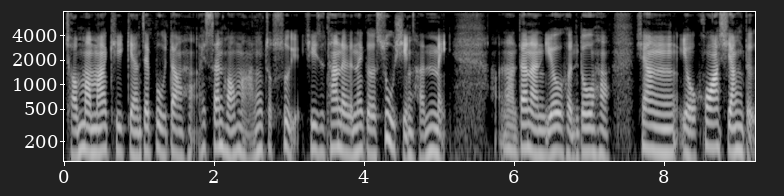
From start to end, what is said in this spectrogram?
从妈妈去行这步道哈，哎，三黄马拢足水，其实它的那个树形很美。好，那当然也有很多哈，像有花香的，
